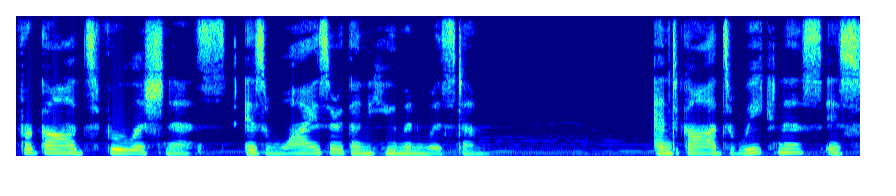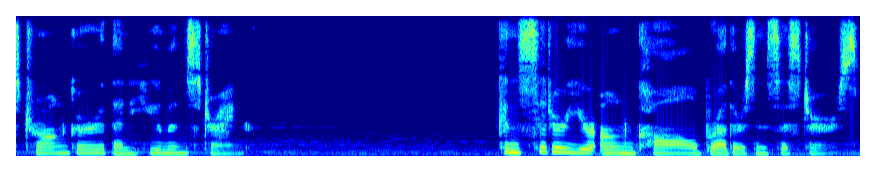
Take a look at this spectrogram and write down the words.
For God's foolishness is wiser than human wisdom, and God's weakness is stronger than human strength. Consider your own call, brothers and sisters.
